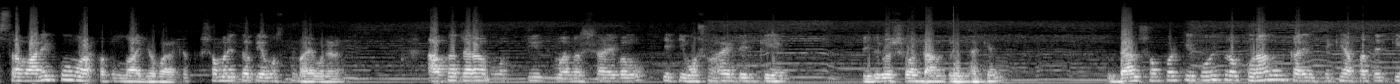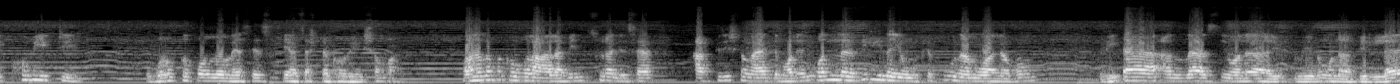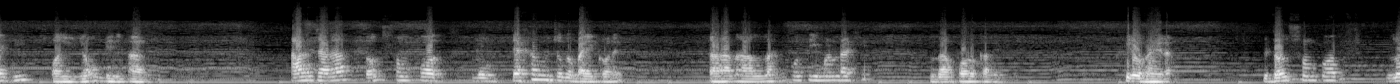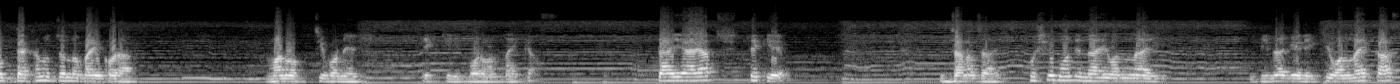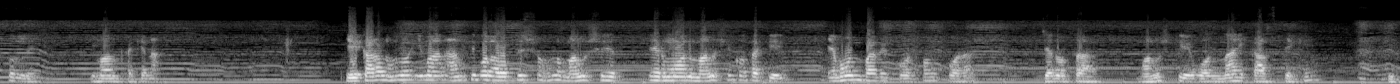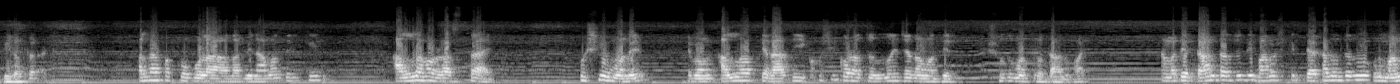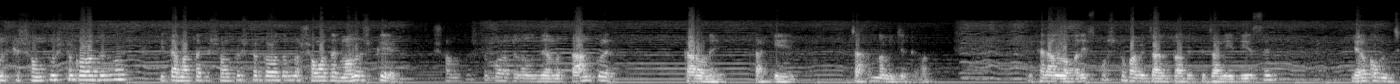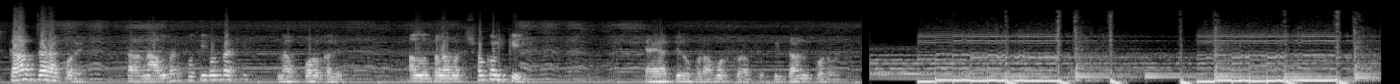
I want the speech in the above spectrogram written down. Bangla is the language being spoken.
সময় আপনাদেরকে খুবই একটি গুরুত্বপূর্ণ মেসেজ দেওয়ার চেষ্টা করবে ইনশাআল্লাহ। মহানাল্লাহ রব্বুল আলামিন সূরা নিসা 38 নং আয়াতে বলেন, ওয়াল্লাযীনা ইউনফিকুনা আমওয়ালাহুম রিআ আন-নাসি ওয়া আর যারা ধন সম্পদ লোক দেখানোর জন্য ব্যয় করে, তারা না আল্লাহর প্রতি ইমান রাখে, না পরকালে প্রিয় ভাইরা ধন সম্পদ লোক দেখানোর জন্য ব্যয় করা মানব জীবনের একটি বড় অন্যায় কাজ। তাই আয়াত থেকে জানা যায়, খুশি মনে নাই অন্যায়, বিভাগের একটি অন্যায় কাজ করলে ইমান থাকে না। এর কারণ হলো ইমান আনতে বলার উদ্দেশ্য হলো মানুষের, এর মন মানসিকতাকে এমন ভাবে গঠন করা যেন তা মানুষকে অন্যায় কাজ থেকে বিরত রাখে। আল্লাহ বলা আলামিন আমাদেরকে আল্লাহর রাস্তায় খুশি মনে এবং আল্লাহকে রাজি খুশি করার জন্যই যেন আমাদের শুধুমাত্র দান হয়। আমাদের দানটা যদি মানুষকে দেখানোর জন্য, কোনো মানুষকে সন্তুষ্ট করার জন্য পিতা মাতাকে সন্তুষ্ট করার জন্য, সমাজের মানুষকে সন্তুষ্ট করার জন্য যদি আমরা দান করে, কারণে তাকে জাহান নামে যেতে হবে। এখানে আল্লাহ তালা স্পষ্টভাবে তাদেরকে জানিয়ে দিয়েছেন, এরকম কাজ যারা করে, তারা না আল্লাহর প্রতিমন রাখে, না পরকালে আল্লাহ তালা আমাদের সকলকেই আয়াতের উপর আমল করা প্রতি দান করো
